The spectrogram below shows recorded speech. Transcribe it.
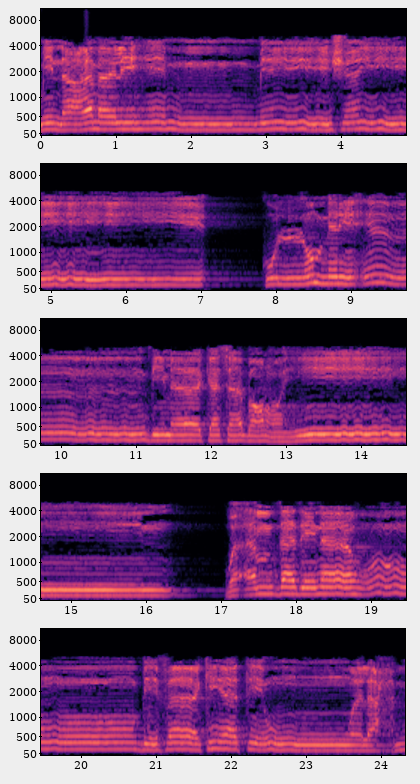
من عملهم من شيء. كل امرئ بما كسب رهين. وأمددناهم بفاكهة ولحم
